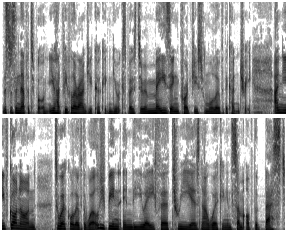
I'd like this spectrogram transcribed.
this was inevitable. You had people around you cooking. You were exposed to amazing produce from all over the country, and you've gone on to work all over the world. You've been in the UAE for three years now, working in some of the best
